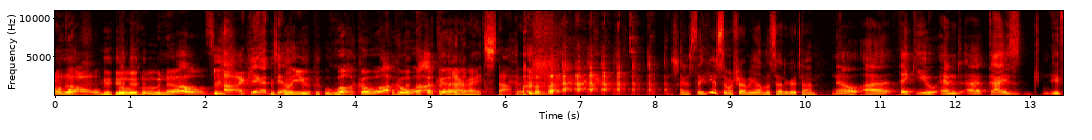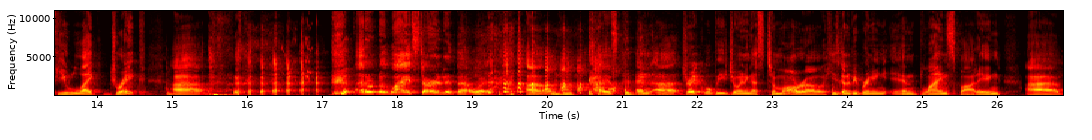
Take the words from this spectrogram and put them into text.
don't know. who, who knows? I can't tell you. Waka waka waka. All right, stop it. guys. Thank you guys so much for having me on this. I had a great time. No, uh, thank you. And uh, guys, if you like Drake, uh, I don't know why I started it that way. Um, Guys, and uh, Drake will be joining us tomorrow. He's going to be bringing in Blindspotting, uh,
